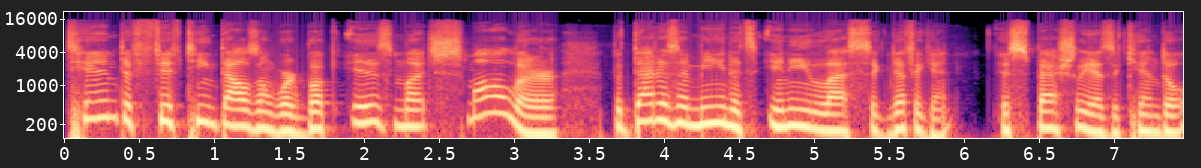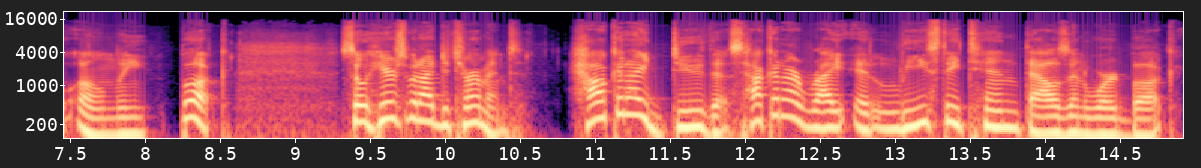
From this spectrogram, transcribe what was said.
10 to 15,000 word book is much smaller, but that doesn't mean it's any less significant, especially as a Kindle only book. So here's what I determined. How could I do this? How could I write at least a 10,000 word book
